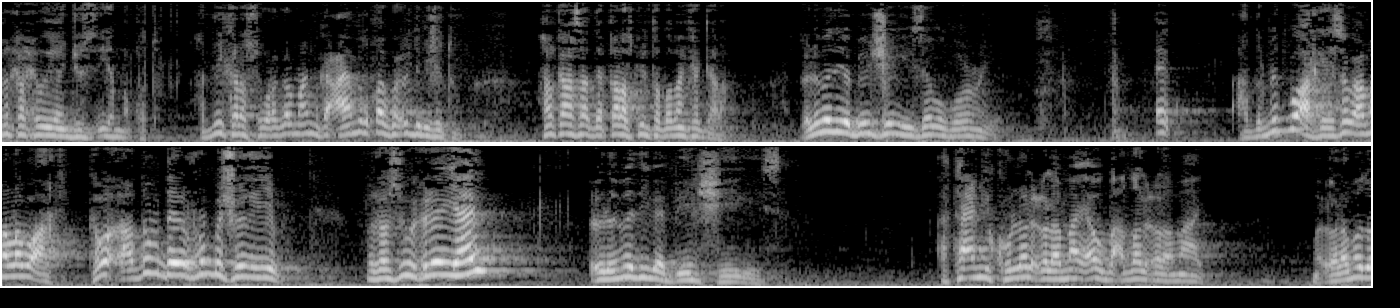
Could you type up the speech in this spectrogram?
marka waxa weyaan juزiye noqoto. Haddii kale suuragal ma imika caamadu qaabka u daliishato. Halkaasaa dee qaladku inta badan ka gala. Culimadiiba been sheegaysaa buu ku ohanaya e hadda mid bu arkay isagoo ama labo arkay. Kaba hadduu dee runba sheegayaba markaasuu wuxuu leeyahay culimadiibaa been sheegaysa atacni kula alculamaai aw bacd alculamaai ma culamado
